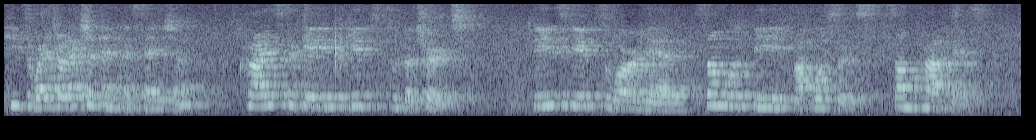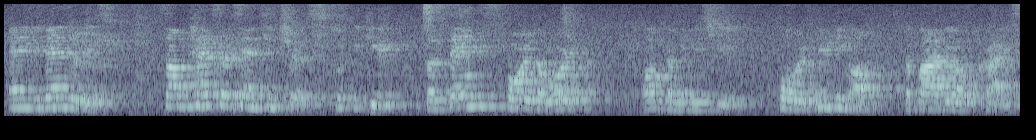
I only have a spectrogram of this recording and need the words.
his resurrection and ascension, Christ gave gifts to the church. These gifts were that some would be apostles, some prophets, and evangelists, some pastors and teachers to equip the saints for the work of the ministry, for building up the body of Christ.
